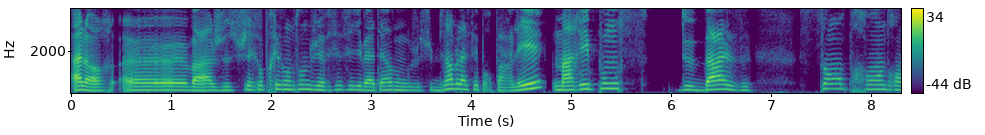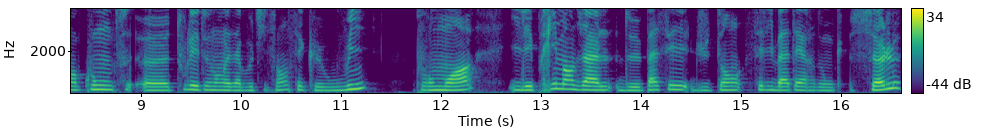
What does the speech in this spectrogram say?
alors, euh, bah, je suis représentante du FC célibataire, donc je suis bien placée pour parler. Ma réponse de base, sans prendre en compte euh, tous les tenants et les aboutissants, c'est que oui, pour moi, il est primordial de passer du temps célibataire, donc seul,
